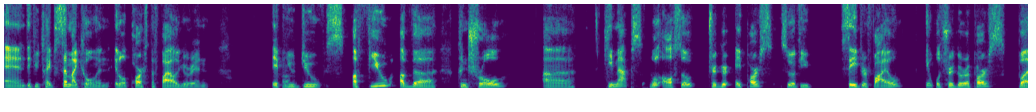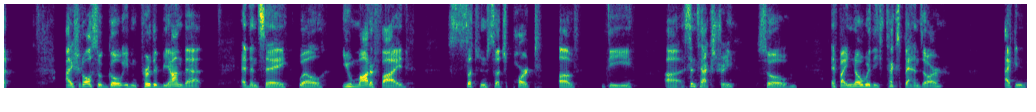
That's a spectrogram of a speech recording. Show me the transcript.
And if you type semicolon, it'll parse the file you're in. If huh. you do a few of the control uh, key maps will also trigger a parse. So if you save your file, it will trigger a parse. But I should also go even further beyond that and then say, well, you modified such and such part of the uh, syntax tree. So hmm. if I know where these text bands are, I can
